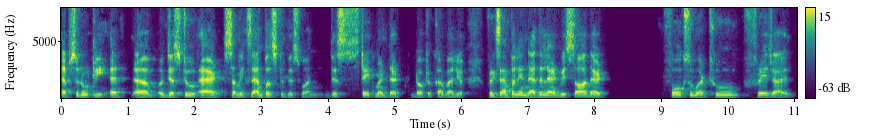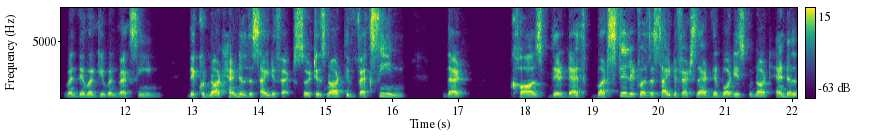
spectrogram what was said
Absolutely. And um, just to add some examples to this one, this statement that Dr. Carvallo, for example, in Netherlands, we saw that folks who were too fragile when they were given vaccine, they could not handle the side effects. So it is not the vaccine that caused their death, but still it was the side effects that their bodies could not handle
